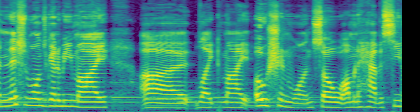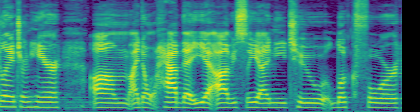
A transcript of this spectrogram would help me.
And this one's gonna be my, uh, like my ocean one. So I'm gonna have a sea lantern here. Um, I don't have that yet. Obviously, I need to look for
